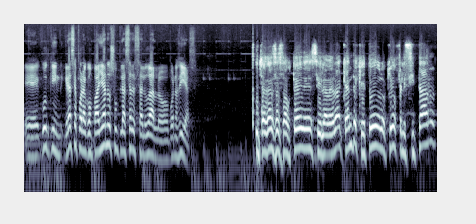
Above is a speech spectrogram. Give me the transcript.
eh, Gutgit. Gracias por acompañarnos. Un placer saludarlo. Buenos días. Muchas gracias a ustedes y la verdad que antes que todo lo quiero felicitar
